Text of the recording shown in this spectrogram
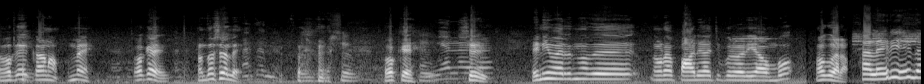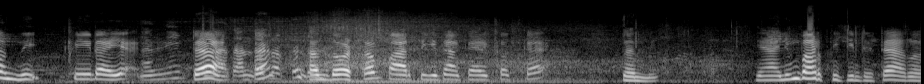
നമുക്ക് കാണാം. അമ്മേ ഓക്കെ സന്തോഷമല്ലേ? ഓക്കെ ശരി. ഇനി വരുന്നത് നമ്മുടെ പാലുകാച്ച് പരിപാടി ആകുമ്പോൾ നമുക്ക് വരാം. വളരെ നന്ദി. ട്ടാ. സന്തോഷം പ്രാർത്ഥിക്കുന്ന ആൾക്കാർക്കൊക്കെ നന്ദി. ഞാനും പ്രാർത്ഥിക്കുന്നുണ്ട് കേട്ടോ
